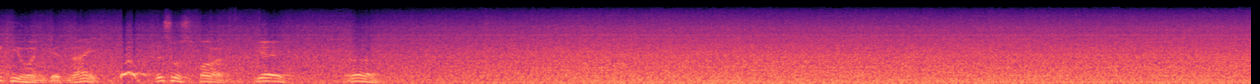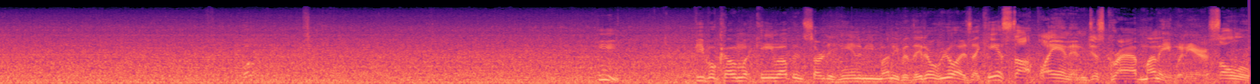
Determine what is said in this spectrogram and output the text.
Thank you and good night. Woo! This was fun. Yay. Ugh. Hmm. people come came up and started handing me money, but they don't realize I can't stop playing and just grab money when you're a solo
